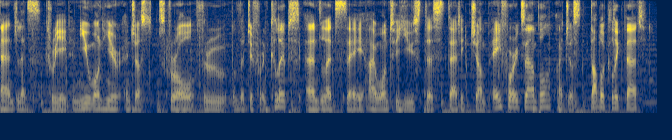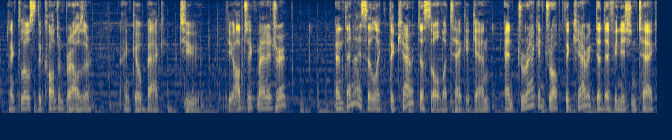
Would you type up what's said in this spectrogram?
and let's create a new one here and just scroll through the different clips. And let's say I want to use the static jump A, for example. I just double click that and close the content browser and go back to the object manager. And then I select the character solver tag again and drag and drop the character definition tag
